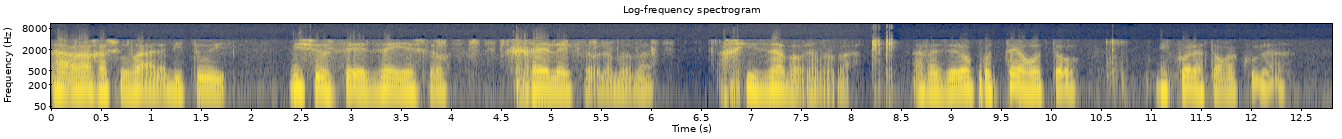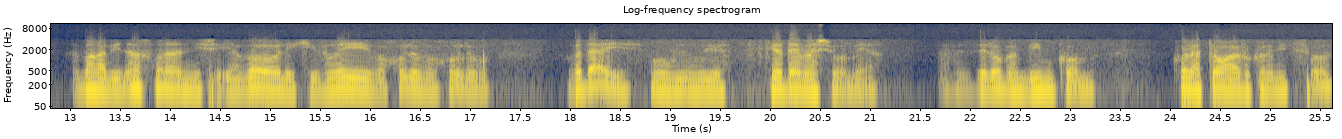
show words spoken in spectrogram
הערה חשובה על הביטוי, מי שעושה את זה יש לו חלק לעולם הבא, אחיזה בעולם הבא, אבל זה לא פוטר אותו מכל התורה כולה. אמר רבי נחמן, מי שיבוא לקברי וכולו וכולו, ודאי, הוא, הוא יודע מה שהוא אומר, אבל זה לא בא במקום כל התורה וכל המצוות.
